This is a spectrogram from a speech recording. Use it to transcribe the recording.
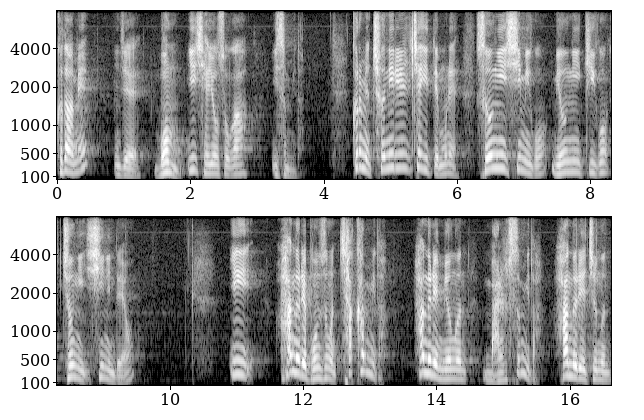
그 다음에 이제 몸, 이 세 요소가 있습니다. 그러면 천일일체이기 때문에 성이 심이고 명이 기고 정이 신인데요. 이 하늘의 본성은 착합니다. 하늘의 명은 맑습니다. 하늘의 정은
